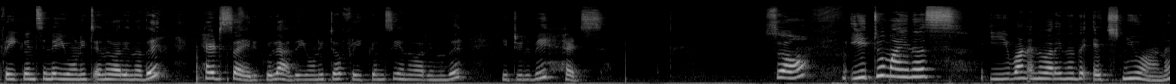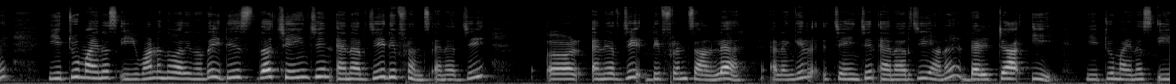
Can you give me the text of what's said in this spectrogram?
ഫ്രീക്വൻസിന്റെ യൂണിറ്റ് എന്ന് പറയുന്നത് ഹെഡ്സ് ആയിരിക്കും അല്ലേ അത് യൂണിറ്റ് ഓഫ് ഫ്രീക്വൻസി എന്ന് പറയുന്നത് it will be hertz so E two minus E one എന്ന് പറയുന്നത് എച്ച് ന്യൂ ആണ്. E two minus E one എന്ന് പറയുന്നത് it is the change in energy difference energy energy difference ആണല്ലേ? അല്ലെങ്കിൽ ചേഞ്ച് ഇൻ എനർജിയാണ് delta E E two minus E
